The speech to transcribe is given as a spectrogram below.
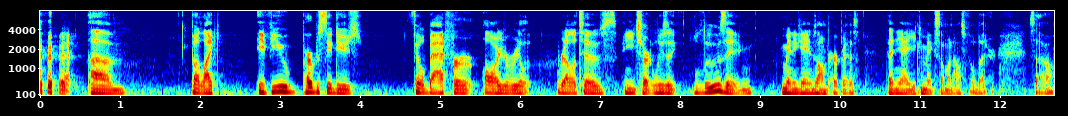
um, but like if you purposely do feel bad for all your real relatives and you start losing losing mini games on purpose, then yeah, you can make someone else feel better. So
